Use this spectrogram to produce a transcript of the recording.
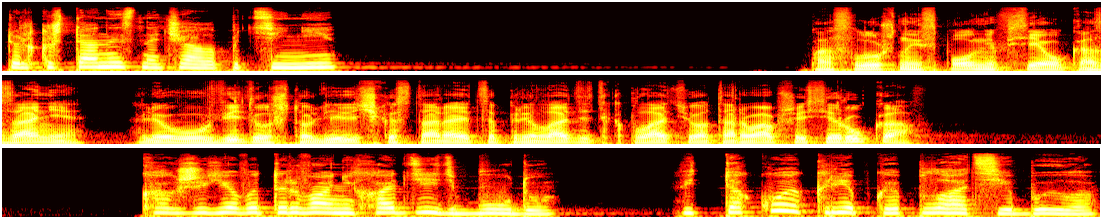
Только штаны сначала подтяни. Послушно исполнив все указания, Лёва увидел, что Лилечка старается приладить к платью оторвавшийся рукав. Как же я в этой рване ходить буду? Ведь такое крепкое платье было.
